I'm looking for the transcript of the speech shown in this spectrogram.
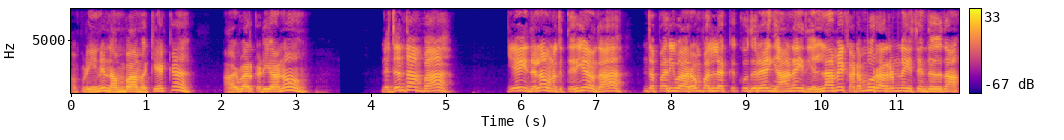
அப்படின்னு நம்பாமல் கேட்க ஆழ்வார்க்கடியானோ நிஜந்தான்பா. ஏன் இதெல்லாம் உனக்கு தெரியாதா? இந்த பரிவாரம் பல்லக்கு குதிரை யானை இது எல்லாமே கடம்பூர் அரண்மனையை சேர்ந்தது தான்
